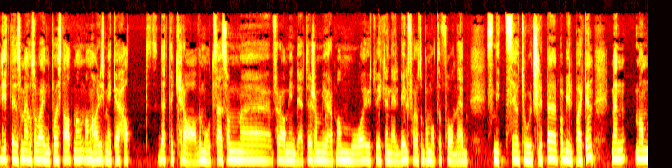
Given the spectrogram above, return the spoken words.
Litt det som jeg også var inne på i stad, at man, man, har liksom ikke hatt dette kravet mot seg som, uh, fra myndigheter som gjør at man må utvikle en elbil for å på en måte få ned snitt CO2-utslippet på bilparken. Men man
